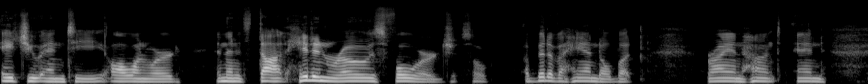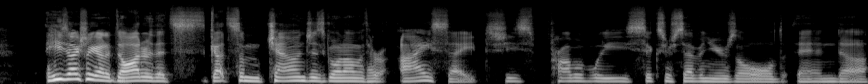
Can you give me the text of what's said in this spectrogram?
H U N T, all one word, and then it's dot Hidden Rose Forge. So a bit of a handle, but Brian Hunt, and he's actually got a daughter that's got some challenges going on with her eyesight. She's probably six or seven years old, and uh,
